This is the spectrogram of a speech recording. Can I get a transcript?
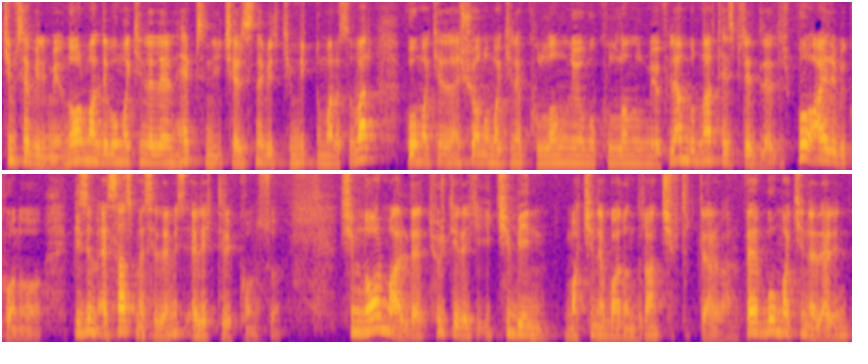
kimse bilmiyor. Normalde bu makinelerin hepsinin içerisinde bir kimlik numarası var. Bu makineden şu an o makine kullanılıyor mu, kullanılmıyor filan bunlar tespit edilebilir. Bu ayrı bir konu. Bizim esas meselemiz elektrik konusu. Şimdi normalde Türkiye'deki 2000 makine barındıran çiftlikler var ve bu makinelerin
